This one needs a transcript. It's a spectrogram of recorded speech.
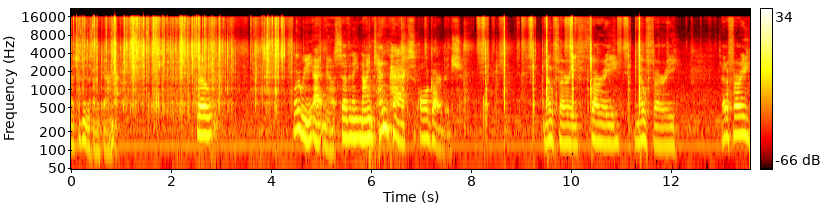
I should do this on camera. So, what are we at now? Seven, eight, nine, ten packs, all garbage. No furry, furry, no furry. Is that a furry?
